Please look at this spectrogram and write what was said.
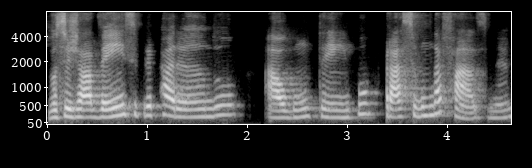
você já vem se preparando há algum tempo para a segunda fase, né?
